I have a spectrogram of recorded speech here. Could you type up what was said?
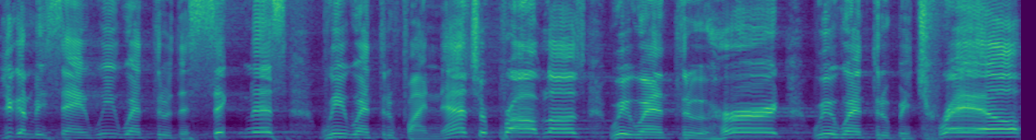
you're going to be saying, We went through the sickness. We went through financial problems. We went through hurt. We went through betrayal.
